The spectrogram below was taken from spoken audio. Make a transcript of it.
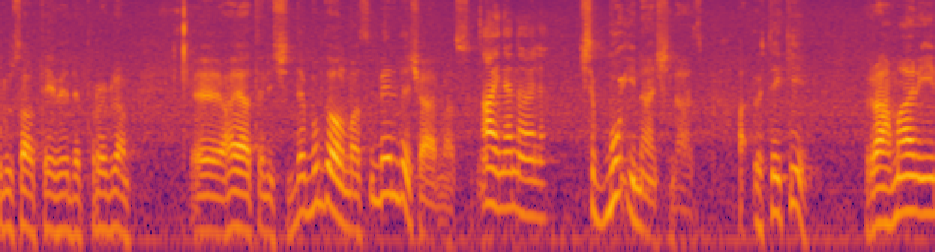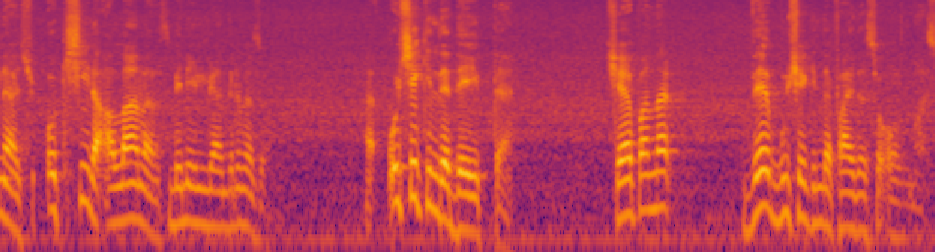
ulusal TV'de program e, hayatın içinde burada olmasın beni de çağırmazsın. Aynen öyle. İşte bu inanç lazım. Ha, öteki Rahmani inanç o kişiyle Allah'ın arası beni ilgilendirmez o. Ha, o şekilde deyip de şey yapanlar Ve bu şekilde faydası olmaz.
